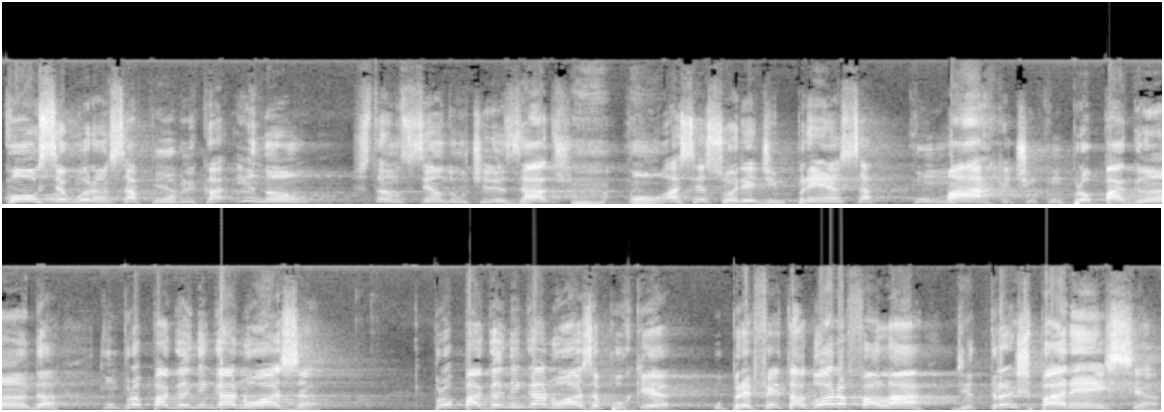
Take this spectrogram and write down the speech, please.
com segurança pública e não estão sendo utilizados com assessoria de imprensa, com marketing, com propaganda, com propaganda enganosa. Propaganda enganosa, porque o prefeito adora falar de transparência,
